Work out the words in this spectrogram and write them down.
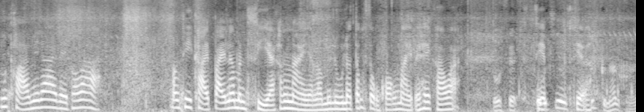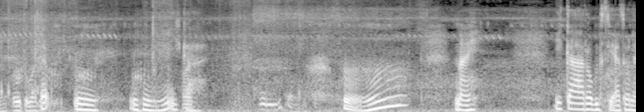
มันขายไม่ได้เลย เพราะว่า บางทีขายไปแล้วมันเสียข้างในอะเราไม่รู้เราต้องส่งของใหม่ไปให้เขาอะเสียเสียแล้อืมอืมอีกอะไหน อีการอารมณ์เสียตัวไหน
